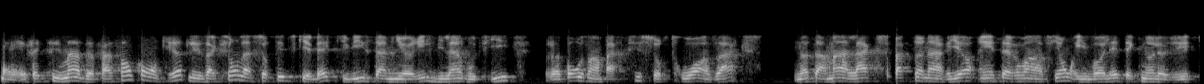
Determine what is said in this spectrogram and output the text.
Bien, effectivement, de façon concrète, les actions de la Sûreté du Québec qui visent à améliorer le bilan routier reposent en partie sur trois axes, notamment l'axe partenariat, intervention et volet technologique.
